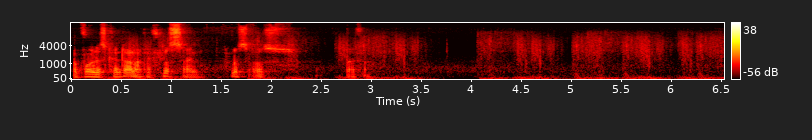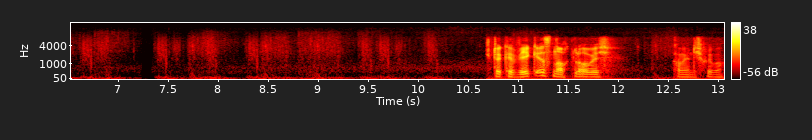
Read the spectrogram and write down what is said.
Obwohl, das könnte auch noch der Fluss sein. Flussausläufer. Stücke Weg ist noch, glaube ich. Komm hier nicht rüber.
